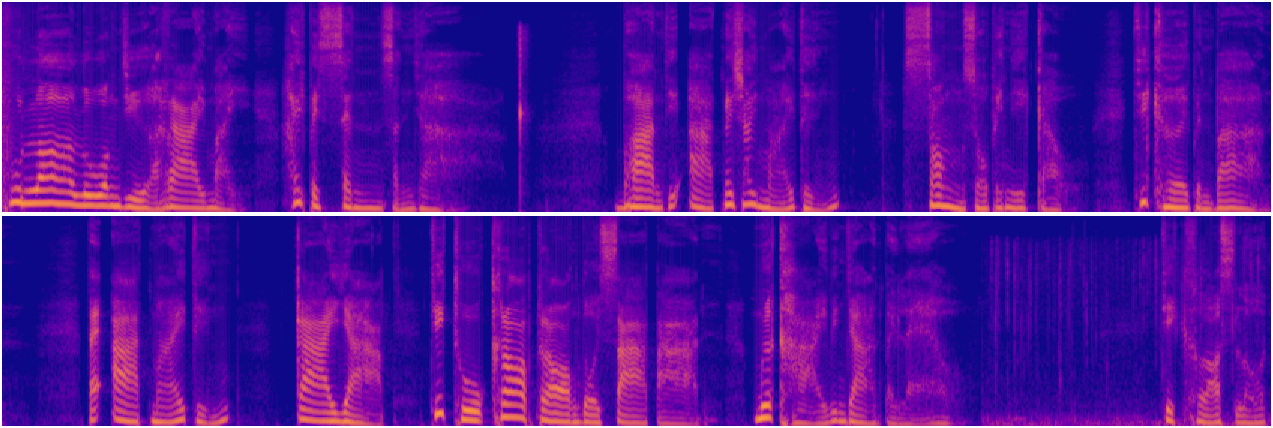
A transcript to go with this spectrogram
ผู้ล่อลวงเหยื่อรายใหม่ ให้ไปเซ็นสัญญา บ้านที่อาจไม่ใช่หมายถึง ซ่องโสเภณีเก่าที่เคยเป็นบ้าน แต่อาจหมายถึงกายหยาบที่ถูกครอบครองโดยซาตาน เมื่อขายวิญญาณไปแล้ว ที่คลอสโรด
